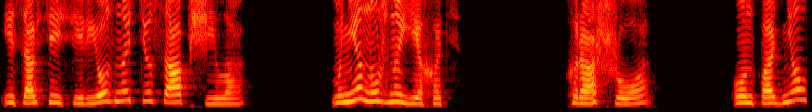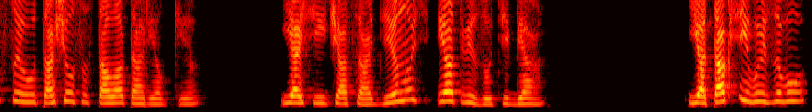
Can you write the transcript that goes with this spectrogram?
и со всей серьезностью сообщила. «Мне нужно ехать». «Хорошо». Он поднялся и утащил со стола тарелки. «Я сейчас оденусь и отвезу тебя». «Я такси вызову»,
